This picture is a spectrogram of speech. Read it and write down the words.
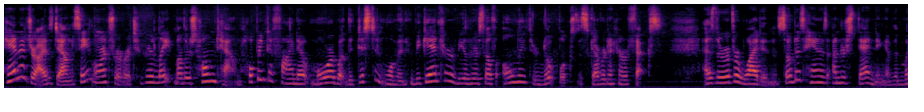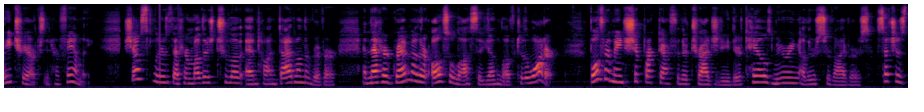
Hannah drives down the St. Lawrence River to her late mother's hometown, hoping to find out more about the distant woman who began to reveal herself only through notebooks discovered in her effects. As the river widens, so does Hannah's understanding of the matriarchs in her family. She also learns that her mother's true love Anton died on the river, and that her grandmother also lost a young love to the water. Both remain shipwrecked after their tragedy, their tales mirroring other survivors, such as,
